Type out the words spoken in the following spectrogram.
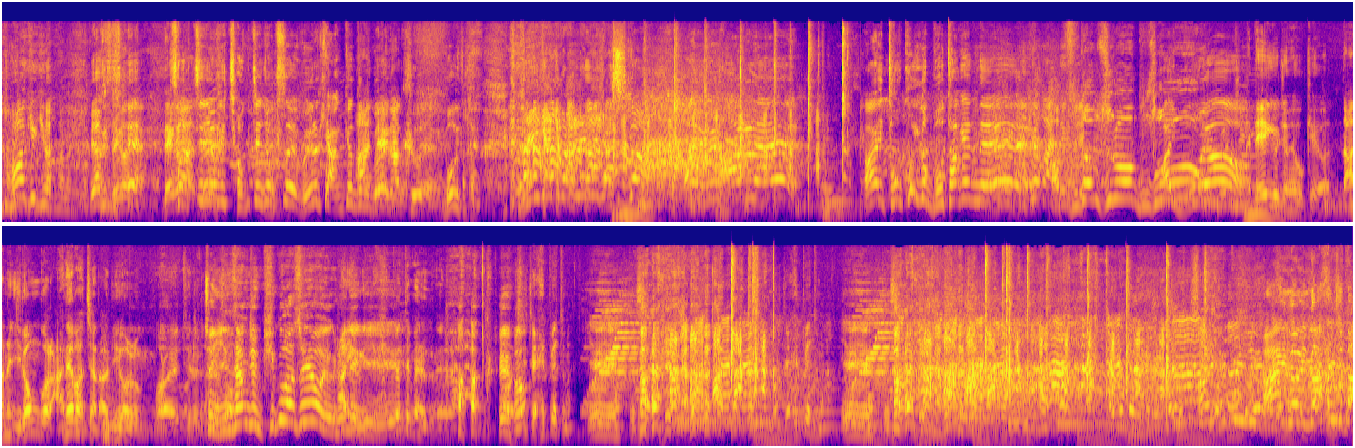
정확히 기억하는 거. 야, 근데 내가 석진이 형이 적재적소에 왜 이렇게 안 껴드는 아 거야? 내가 지금? 그 뭐 얘기하지 말래 이 자식아. 아니 왜 화를 내? 아니 토크 이거 못 하겠네. 아, 부담스러워, 무서워. 아니 뭐야? 아, 내 얘기를 좀 해볼게요. 나는 이런 걸 안 해봤잖아 리얼 버라이어티를. 저 그래서- 인상 좀 피고 하세요. 그런 아니 얘기. 이게 햇볕 때문에 그래. 어, 진짜 햇볕 때문에. 예예. 진짜 햇볕 때문에. 예예. 아 이거 이거 하지 마.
